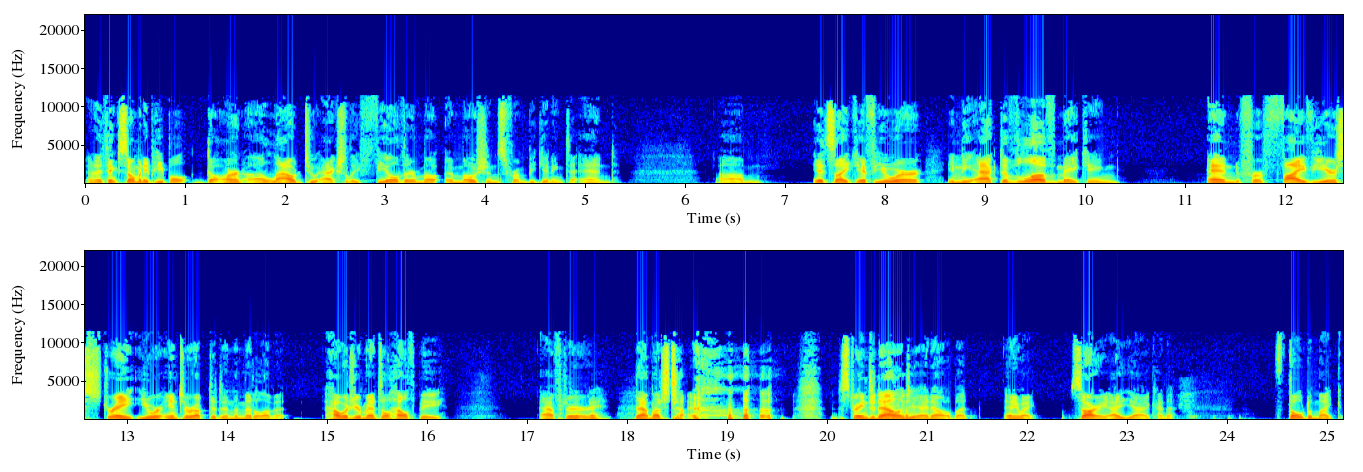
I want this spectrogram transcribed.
and I think so many people aren't allowed to actually feel their mo- emotions from beginning to end. Um, it's like if you were in the act of love making and for five years straight you were interrupted in the middle of it. How would your mental health be after Right. that much time? Strange analogy, I know, but anyway, sorry. I yeah, I kind of stole the mic.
